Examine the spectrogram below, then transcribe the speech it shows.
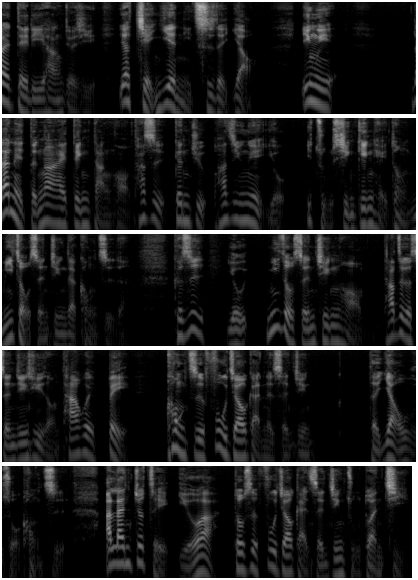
来第二行就是要检验你吃的药，因为那你等下还叮当哈，它是根据它是因为有一组神经系统迷走神经在控制的，可是有迷走神经哈，它这个神经系统它会被控制副交感的神经的药物所控制。阿兰就这油啊，都是副交感神经阻断剂。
